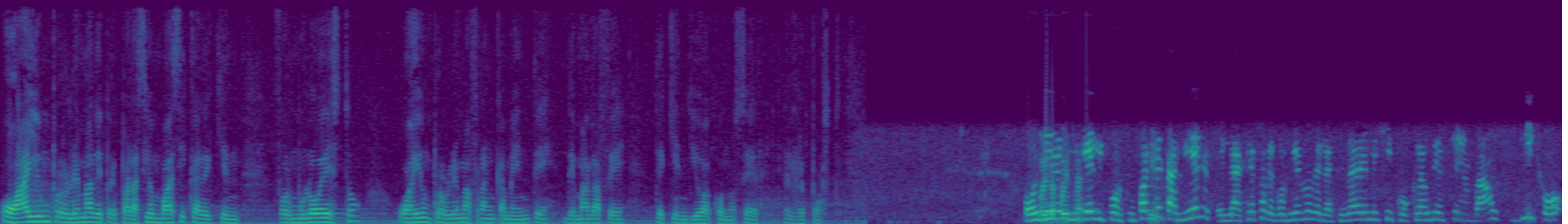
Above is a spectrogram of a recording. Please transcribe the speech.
o hay un problema de preparación básica de quien formuló esto, o hay un problema francamente de mala fe de quien dio a conocer el reporte. Oye, pues, Miguel, y por su parte también la jefa de gobierno de la Ciudad de México, Claudia Sheinbaum, dijo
